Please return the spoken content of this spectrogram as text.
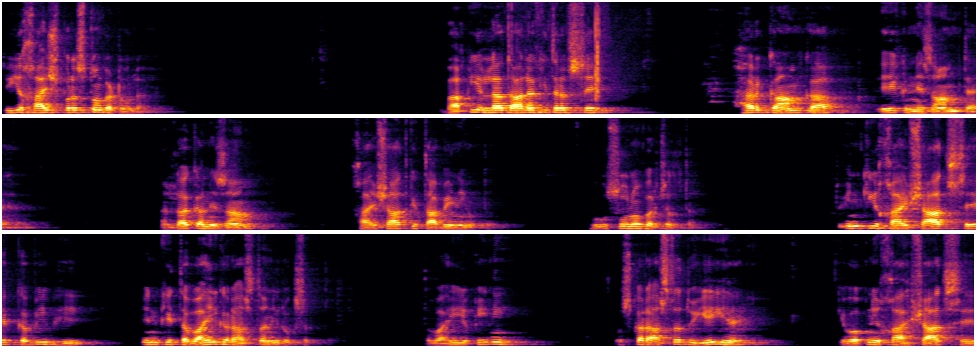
تو یہ خواہش پرستوں کا ٹولہ ہے۔ باقی اللہ تعالیٰ کی طرف سے ہر کام کا ایک نظام طے ہے۔ اللہ کا نظام خواہشات کے تابع نہیں ہوتا وہ اصولوں پر چلتا۔ ہے تو ان کی خواہشات سے کبھی بھی ان کی تباہی کا راستہ نہیں رک سکتا۔ تباہی یقینی اس کا راستہ تو یہی ہے کہ وہ اپنی خواہشات سے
